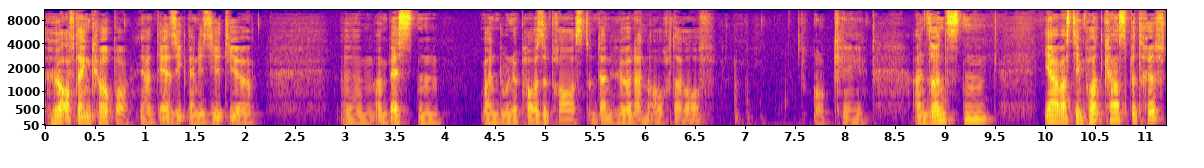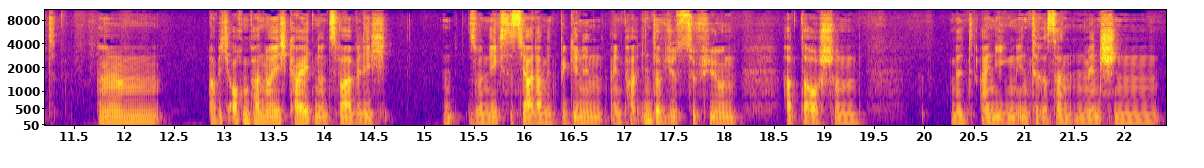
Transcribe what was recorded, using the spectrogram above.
hör auf deinen Körper. Ja, der signalisiert dir ähm, am besten, wann du eine Pause brauchst und dann hör dann auch darauf. Okay. Ansonsten, ja, was den Podcast betrifft, ähm, habe ich auch ein paar Neuigkeiten und zwar will ich so nächstes Jahr damit beginnen, ein paar Interviews zu führen. Habe da auch schon mit einigen interessanten Menschen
